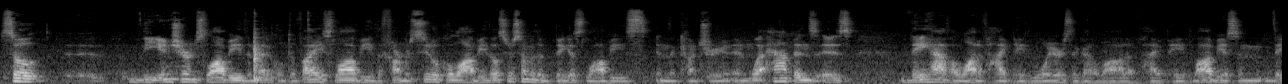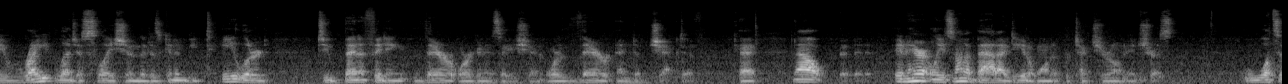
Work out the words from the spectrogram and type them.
So, the insurance lobby, the medical device lobby, the pharmaceutical lobby, those are some of the biggest lobbies in the country. And what happens is they have a lot of high paid lawyers, they've got a lot of high paid lobbyists, and they write legislation that is going to be tailored to benefiting their organization or their end objective. Okay? Now, inherently, it's not a bad idea to want to protect your own interests. What's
